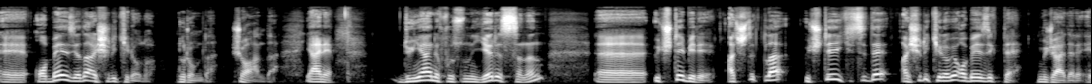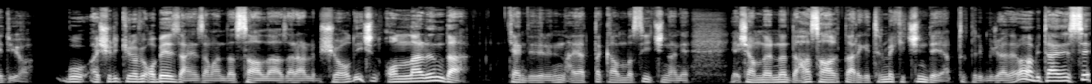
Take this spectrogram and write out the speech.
e, obez ya da aşırı kilolu durumda şu anda. Yani dünya nüfusunun yarısının ee, üçte biri açlıkla, üçte ikisi de aşırı kilo ve obezlikle mücadele ediyor. Bu aşırı kilo ve obez de aynı zamanda sağlığa zararlı bir şey olduğu için onların da kendilerinin hayatta kalması için hani yaşamlarını daha sağlıklı hale getirmek için de yaptıkları mücadele ama bir tanesi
